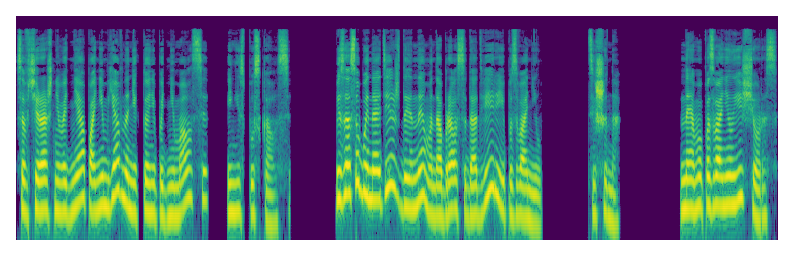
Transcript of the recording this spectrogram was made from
Со вчерашнего дня по ним явно никто не поднимался и не спускался. Без особой надежды Немо добрался до двери и позвонил. Тишина. Немо позвонил еще раз.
